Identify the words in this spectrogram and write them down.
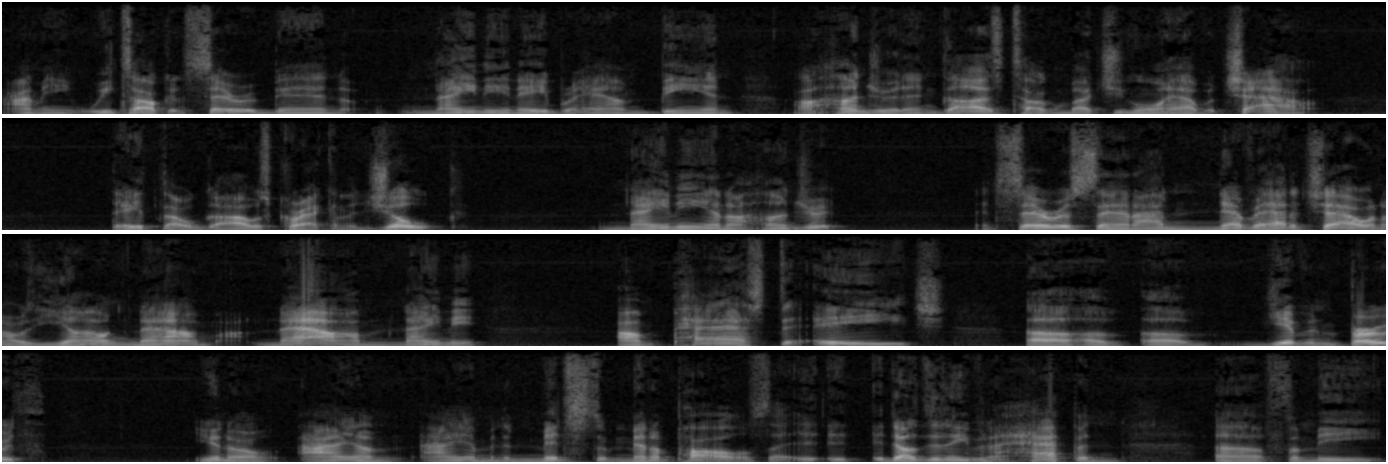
I mean, we talking Sarah being ninety and Abraham being hundred, and God's talking about you gonna have a child. They thought God was cracking a joke. Ninety and hundred, and Sarah's saying, "I never had a child when I was young. Now, I'm, now I'm ninety. I'm past the age uh, of, of giving birth. You know, I am I am in the midst of menopause. It, it, it doesn't even happen uh, for me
